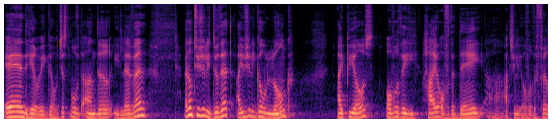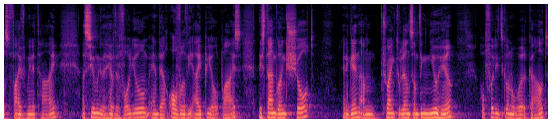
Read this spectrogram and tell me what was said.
And here we go. Just moved under 11 I don't usually do that. I usually go long IPOs over the high of the day, uh, actually over the first five minute high, assuming they have the volume and they're over the IPO price. This time going short. And again, I'm trying to learn something new here. Hopefully it's going to work out.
